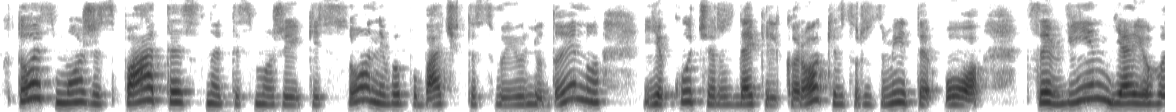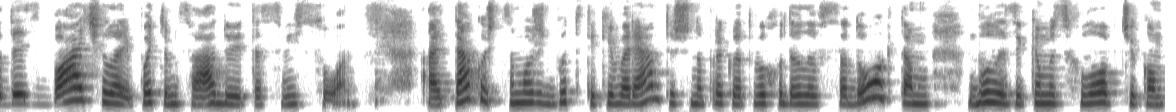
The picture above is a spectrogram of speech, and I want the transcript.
Хтось може спати, снитись може якийсь сон, і ви побачите свою людину, яку через декілька років зрозумієте, о, це він, я його десь бачила, і потім згадуєте свій сон. А також це можуть бути такі варіанти, що, наприклад, ви ходили в садок, там були з якимось хлопчиком,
